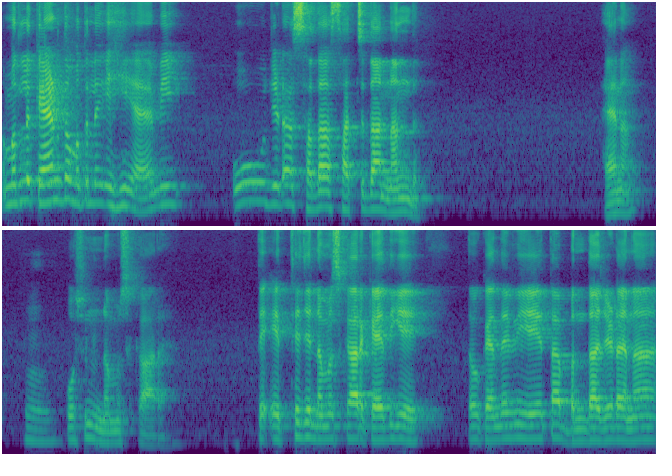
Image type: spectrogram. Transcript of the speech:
ਮਤਲਬ ਕਹਿਣ ਦਾ ਮਤਲਬ ਇਹ ਹੈ ਵੀ ਉਹ ਜਿਹੜਾ ਸਦਾ ਸੱਚ ਦਾ ਆਨੰਦ ਹੈ ਨਾ ਉਸ ਨੂੰ ਨਮਸਕਾਰ ਹੈ। ਤੇ ਇੱਥੇ ਜੇ ਨਮਸਕਾਰ ਕਹਿ ਦਈਏ ਤਾਂ ਉਹ ਕਹਿੰਦੇ ਵੀ ਇਹ ਤਾਂ ਬੰਦਾ ਜਿਹੜਾ ਨਾ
